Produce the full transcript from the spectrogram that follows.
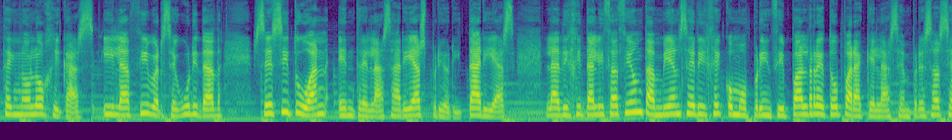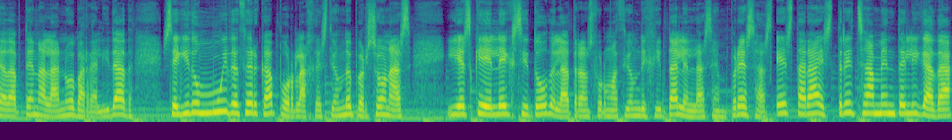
tecnológicas y la ciberseguridad se sitúan entre las áreas prioritarias. La digitalización también se erige como principal reto para que las empresas se adapten a la nueva realidad, seguido muy de cerca por la gestión de personas. Y es que el éxito de la transformación digital en las empresas estará estrechamente ligada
